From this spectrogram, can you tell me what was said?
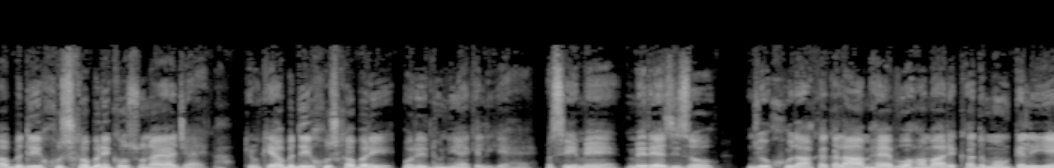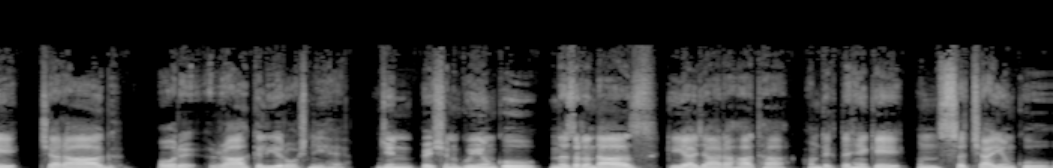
ابدی خوشخبری کو سنایا جائے گا، کیونکہ ابدی خوشخبری پوری دنیا کے لیے ہے۔ مسیح میں میرے عزیزو، جو خدا کا کلام ہے، وہ ہمارے قدموں کے لیے چراغ اور راہ کے لیے روشنی ہے۔ جن پیشن گوئیوں کو نظر انداز کیا جا رہا تھا، ہم دیکھتے ہیں کہ ان سچائیوں کو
